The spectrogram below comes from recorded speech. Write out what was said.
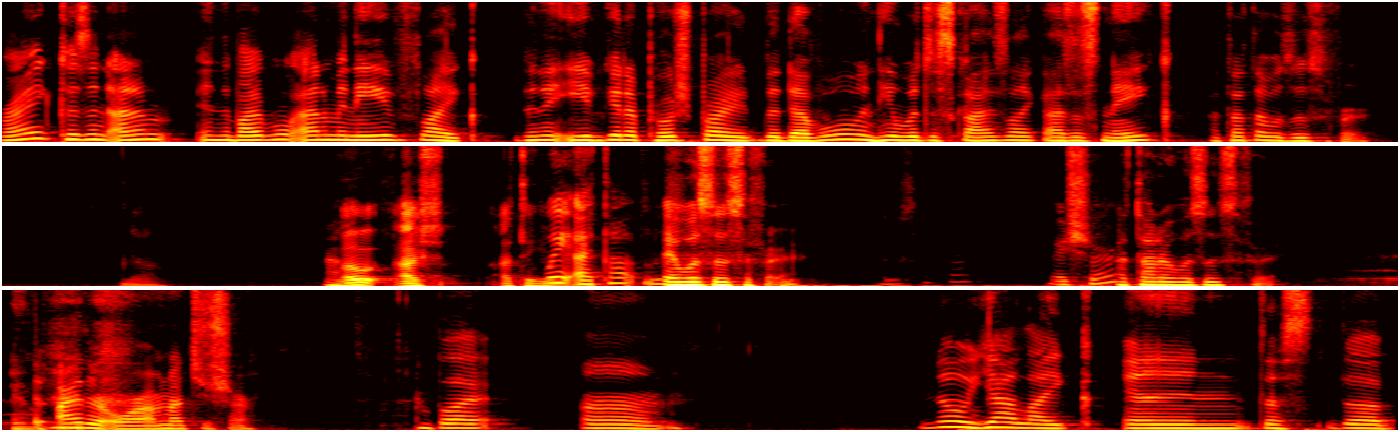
right? Because in Adam in the Bible, Adam and Eve like didn't Eve get approached by the devil and he was disguised like as a snake? I thought that was Lucifer. No. Oh. Oh, actually, I think. Wait, I thought It was Lucifer. Lucifer. Are you sure? I thought it was Lucifer. Either or, I'm not too sure. But um, no, yeah, like in the s- the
